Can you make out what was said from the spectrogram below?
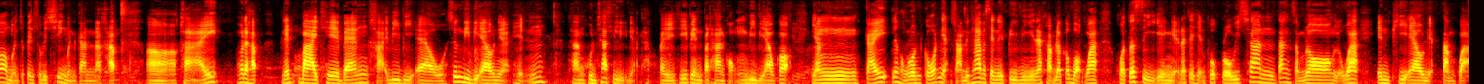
ก็เหมือนจะเป็นสวิตชิ่งเหมือนกันนะครับขายเพราะนะครับ Net buy K Bank ขาย BBL ซึ่ง BBL เนี่ยเห็นทางคุณชาติสิริเนี่ยไปที่เป็นประธานของ BBL ก็ยังไกด์เรื่องของ loan growth เนี่ย3-5%ในปีนี้นะครับ แล้วก็บอกว่า quarter 4เองเนี่ยน่าจะเห็นพวก provision ตั้งสำรองหรือว่า NPL เนี่ยต่ำกว่า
